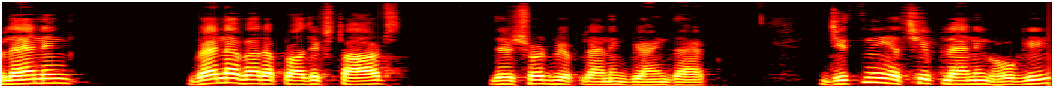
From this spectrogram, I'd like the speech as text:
planning planning when a a project starts there should be behind that جتنی اچھی پلاننگ ہوگی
